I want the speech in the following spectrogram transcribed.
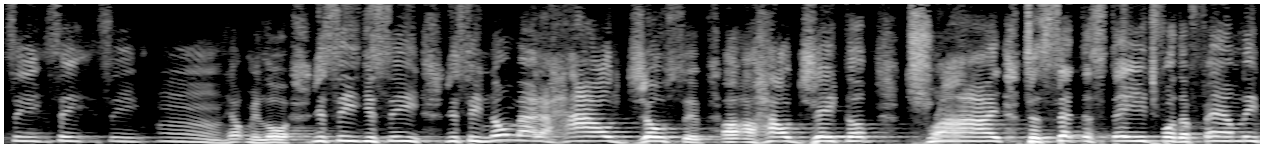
See, see, see, mm, help me, Lord. You see, you see, you see, no matter how Joseph, uh, uh, how Jacob tried to set the stage for the family,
